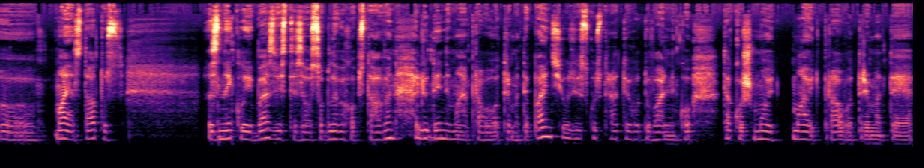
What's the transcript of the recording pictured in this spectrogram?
е, має статус зниклої безвісти за особливих обставин. Людини має право отримати пенсію у зв'язку з втратою годувальнику. Також мають, мають право отримати е,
